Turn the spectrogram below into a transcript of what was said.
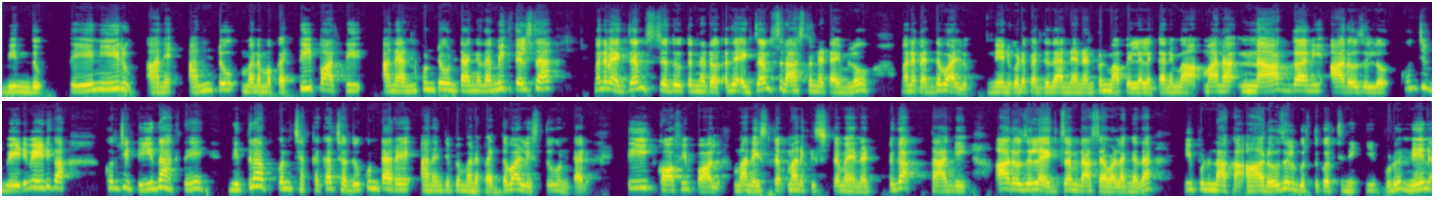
విందు తేనీరు అనే అంటూ మనం ఒక టీ పార్టీ అని అనుకుంటూ ఉంటాం కదా. మీకు తెలుసా? మనం ఎగ్జామ్స్ చదువుతున్న అదే ఎగ్జామ్స్ రాస్తున్న టైంలో మన పెద్దవాళ్ళు నేను కూడా పెద్దదాన్ని అని అనుకుని మా పిల్లలకు కానీ మా మన నాకు కానీ ఆ రోజుల్లో కొంచెం వేడివేడిగా కొంచెం టీ తాగితే నిద్ర ఆపుకొని చక్కగా చదువుకుంటారే అని చెప్పి మన పెద్దవాళ్ళు ఇస్తూ ఉంటారు. టీ కాఫీ పాలు మన ఇష్టం మనకి ఇష్టమైనట్టుగా తాగి ఆ రోజుల్లో ఎగ్జామ్ రాసేవాళ్ళం కదా. ఇప్పుడు నాకు ఆ రోజులు గుర్తుకొచ్చినాయి. ఇప్పుడు నేను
